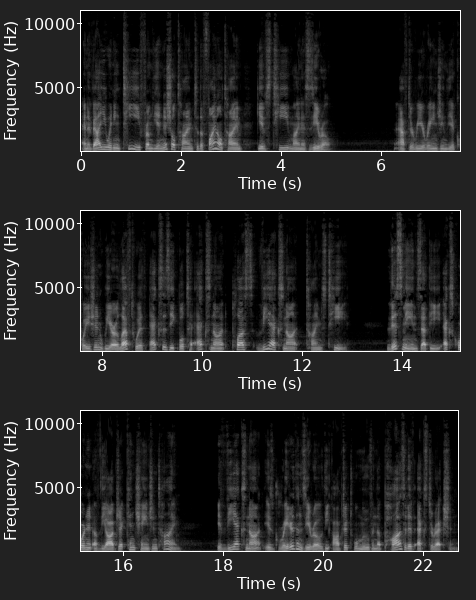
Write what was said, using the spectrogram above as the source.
and evaluating t from the initial time to the final time gives t minus 0. After rearranging the equation, we are left with x is equal to x naught plus vx naught times t. This means that the x-coordinate of the object can change in time. If vx naught is greater than 0, the object will move in the positive x direction.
